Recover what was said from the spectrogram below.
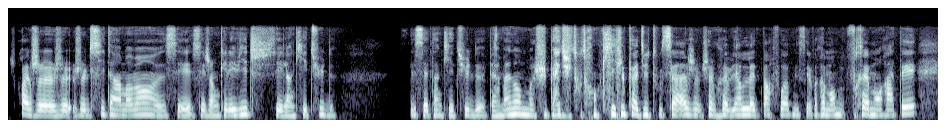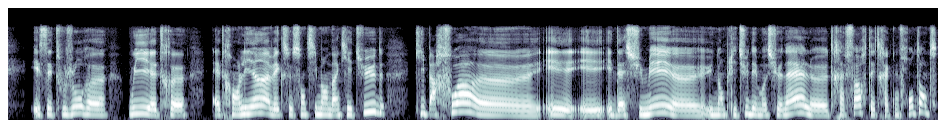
je crois que je, le cite à un moment, euh, c'est Jean Kelevitch, c'est l'inquiétude. C'est cette inquiétude permanente. Moi, je suis pas du tout tranquille, pas du tout sage. J'aimerais bien l'être parfois, mais c'est vraiment, vraiment raté. Et c'est toujours, euh, oui, être, euh, être en lien avec ce sentiment d'inquiétude qui parfois euh, est, d'assumer une amplitude émotionnelle très forte et très confrontante.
